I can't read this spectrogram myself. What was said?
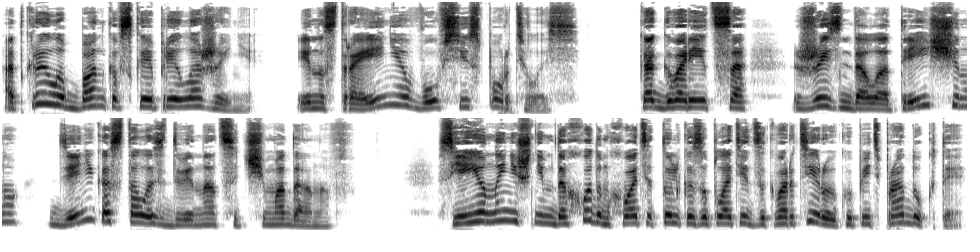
открыла банковское приложение, и настроение вовсе испортилось. Как говорится, жизнь дала трещину, денег осталось 12 чемоданов. С ее нынешним доходом хватит только заплатить за квартиру и купить продукты.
